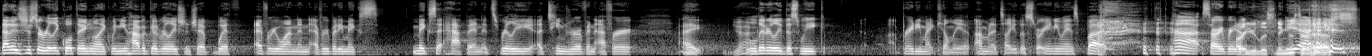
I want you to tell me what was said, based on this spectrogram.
that is just a really cool thing like when you have a good relationship with everyone and everybody makes makes it happen it's really a team driven effort i Yeah. literally this week brady might kill me i'm going to tell you this story anyways but uh, sorry brady Are you listening, Mr. yes.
